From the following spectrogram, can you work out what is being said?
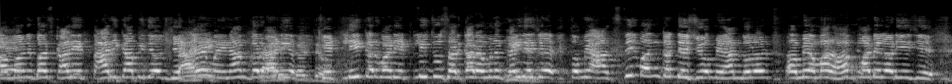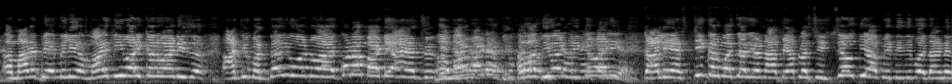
અમને બસ ખાલી એક તારીખ આપી દો જે તારીખ- મહિનામ કરવાની. કેટલી કરવાની એટલી જો સરકાર અમને કહી દે છે. તો અમે આજથી બંધ કરી દેશું અમે આંદોલન અમે અમારા હક માટે લડીએ છીએ. અમારે ફેમિલી અમારી દિવાળી કરવાની છે. આજે બધા યુવાનો આ કોના માટે આયા છે? અમારા માટે અમારી દિવાળી નહીં કરવાની. કાલે એસટી કર્મચારીઓને આપી આપણા શિષ્યવૃત્તિ આપી દીધી બધાને.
